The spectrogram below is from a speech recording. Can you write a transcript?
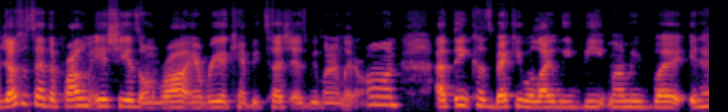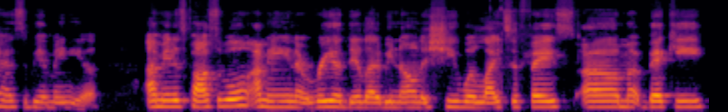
Joseph said the problem is she is on Raw and Rhea can't be touched, as we learn later on. I think because Becky will likely beat Mommy, but it has to be a Mania. I mean, it's possible. I mean, Rhea did let it be known that she would like to face um, Becky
